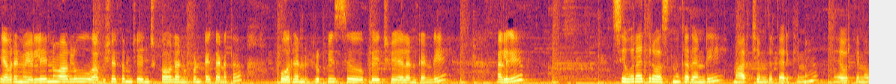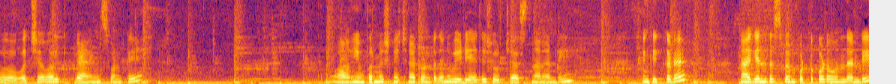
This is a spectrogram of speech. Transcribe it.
ఎవరైనా వెళ్ళిన వాళ్ళు అభిషేకం చేయించుకోవాలనుకుంటే కనుక ఫోర్ హండ్రెడ్ రూపీస్ పే చేయాలంటండి. అలాగే శివరాత్రి వస్తుంది కదండి మార్చి ఎనిమిదో తారీఖున. ఎవరికైనా వచ్చే వాళ్ళకి ప్లానింగ్స్ ఉంటే ఇన్ఫర్మేషన్ ఇచ్చినట్టు ఉంటుందని వీడియో అయితే షూట్ చేస్తున్నానండి. ఇంక ఇక్కడ నాగేంద్ర స్వామి పుట్టు కూడా ఉందండి.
